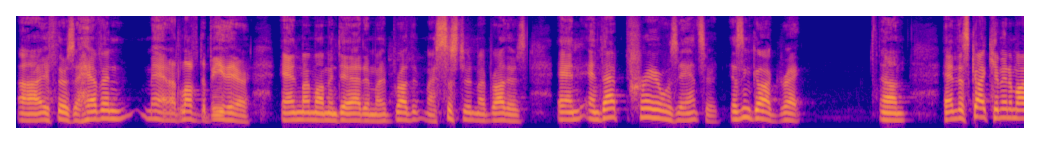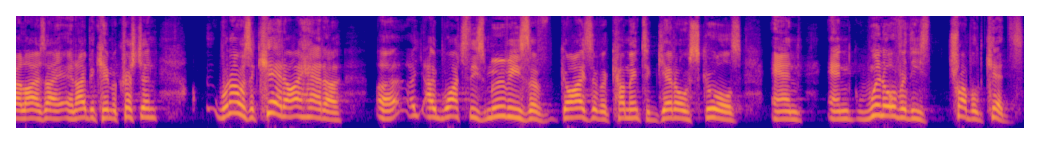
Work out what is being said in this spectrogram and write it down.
uh, if there's a heaven, man, I'd love to be there. And my mom and dad and my brother, my sister and my brothers. And, and that prayer was answered. Isn't God great? Um, and this guy came into my lives, I, and I became a Christian when I was a kid, I had a, uh, I'd watch these movies of guys that would come into ghetto schools and, and win over these troubled kids.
